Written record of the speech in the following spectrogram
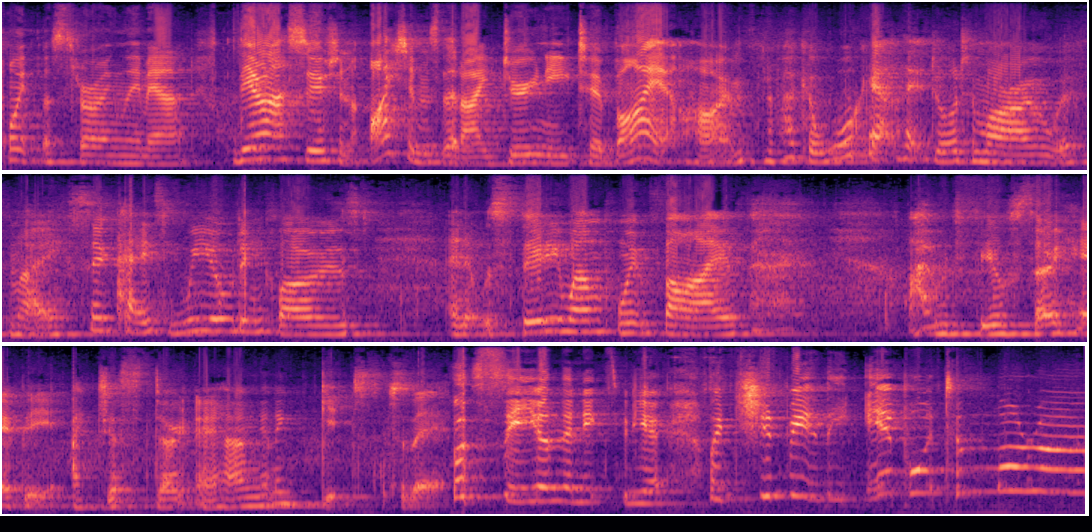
pointless throwing them out. There are certain items that I do need to buy at home. If I could walk out that door tomorrow with my suitcase wheeled and closed, and it was 31.5 I would feel so happy. I just don't know how I'm going to get to that. We'll see you in the next video, which should be at the airport tomorrow.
